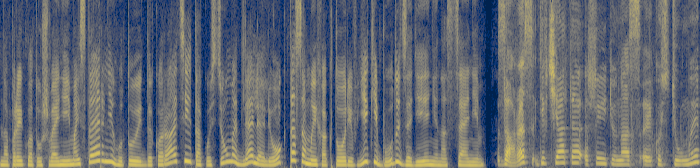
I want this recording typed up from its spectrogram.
Наприклад, у швейній майстерні готують декорації та костюми для ляльок та самих акторів, які будуть задіяні на сцені. Зараз дівчата шиють у нас е, костюми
